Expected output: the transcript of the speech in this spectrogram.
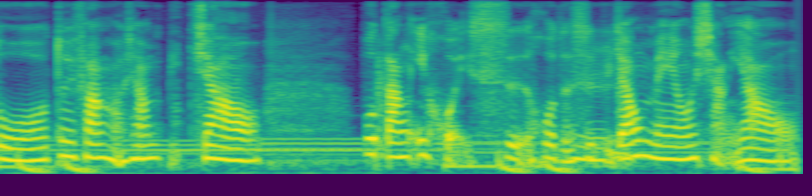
多，对方好像比较不当一回事，或者是比较没有想要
